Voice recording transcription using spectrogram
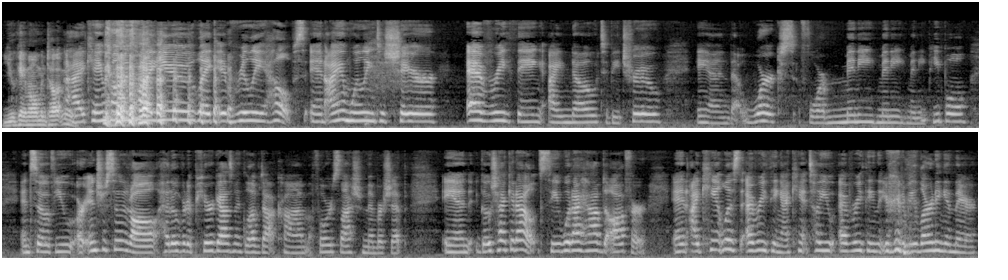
you came home and taught me I came home and taught you. Like it really helps, and I am willing to share everything I know to be true and that works for many, many, many people. And so, if you are interested at all, head over to pureorgasmiclove.com forward slash membership and go check it out. See what I have to offer. And I can't list everything, I can't tell you everything that you're going to be learning in there.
